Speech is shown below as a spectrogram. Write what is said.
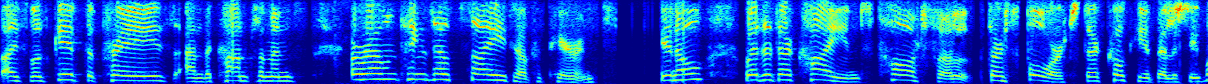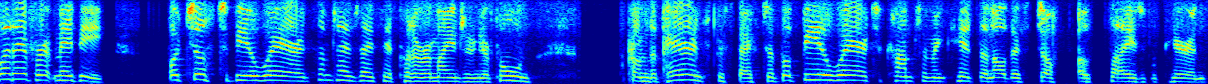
I suppose give the praise and the compliments around things outside of appearance. You know, whether they're kind, thoughtful, their sport, their cookie ability, whatever it may be. But just to be aware, and sometimes I say put a reminder on your phone from the parents' perspective, but be aware to compliment kids on other stuff outside of appearance.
